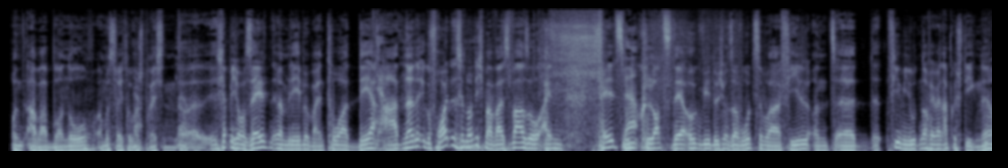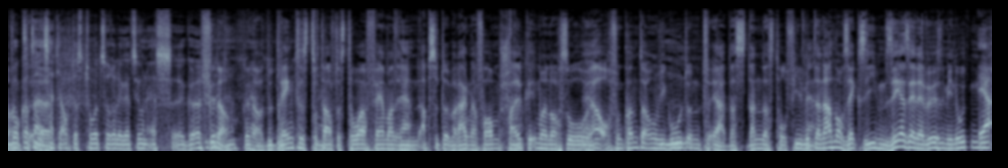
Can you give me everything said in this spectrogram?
Und aber Bono, da müssen wir nicht drüber sprechen. Äh, Ich habe mich auch selten in meinem Leben über ein Tor derart, ja. ne, gefreut ist ja noch nicht mal, weil es war so ein Felsklotz, der irgendwie durch unser Wohnzimmer fiel und äh, vier Minuten noch, wir wären abgestiegen. Ne? Und, gerade sagen, äh, es hat ja auch das Tor zur Relegation erst äh, geöffnet. Genau, ne? genau. Du drängtest total auf das Tor, Fährmann in Ja. absoluter überragender Form, Schalke immer noch so, ja, auch für den Konter irgendwie gut und ja, das dann das Tor fiel mit danach noch sechs, sieben sehr, sehr nervösen Minuten. Ja,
